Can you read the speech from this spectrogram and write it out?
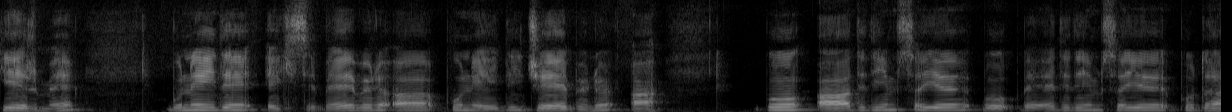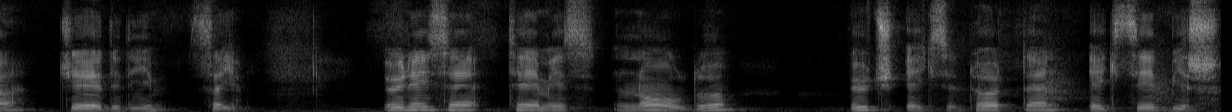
20 bu neydi? Eksi b bölü a bu neydi? c bölü a bu a dediğim sayı bu b dediğim sayı bu da c dediğim sayı öyleyse t'miz ne oldu? 3 eksi 4'ten eksi 1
